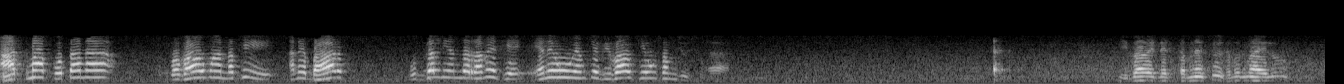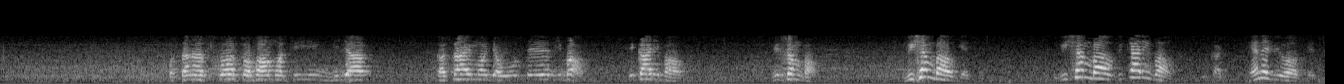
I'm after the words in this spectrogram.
આત્મા પોતાના સ્વભાવમાં નથી અને બહાર ઉદ્ગલની અંદર રમે છે એને હું એમ કે વિભાવ છે એવું સમજુ છું. હા. વિભાવ એટલે તમને શું સમજમાં આવેલું? પોતાના સ્વ સ્વભાવમાંથી બીજા કસાયમાં જવું તે વિભાવ વિકારી ભાવ વિષમ ભાવ. વિષમ ભાવ કે છે. વિષમ ભાવ વિકારી ભાવ. એને વિભાવ કે છે.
